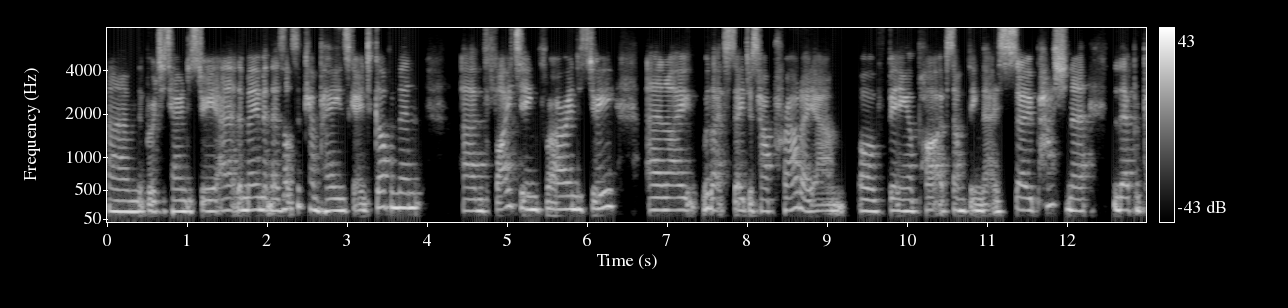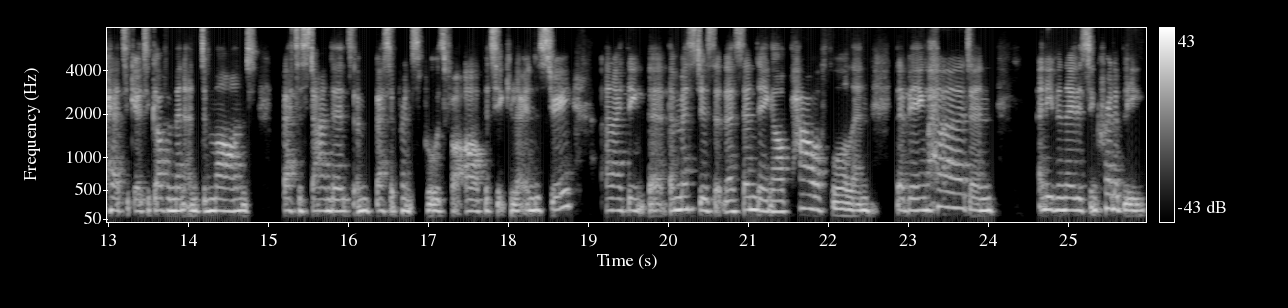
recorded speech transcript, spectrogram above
um, the British hair industry. And at the moment, there's lots of campaigns going to government um, fighting for our industry. And I would like to say just how proud I am of being a part of something that is so passionate that they're prepared to go to government and demand better standards and better principles for our particular industry. And I think that the messages that they're sending are powerful and they're being heard. And, and even though this incredibly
